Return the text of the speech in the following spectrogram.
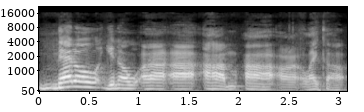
metal, you know, uh, uh, um, uh, uh like a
